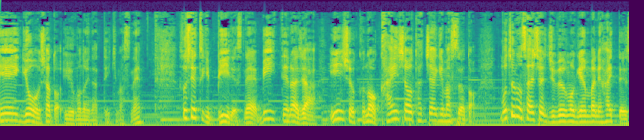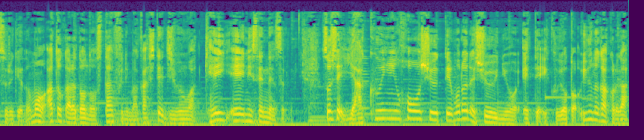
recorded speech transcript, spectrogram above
営業者というものになっていきますね。そして次 B ですね。B っていうのはじゃあ飲食の会社を立ち上げますよと。もちろん最初は自分も現場に入ったりするけども、後からどんどんスタッフに任して自分は経営に専念する。そして役員報酬っていうもので収入を得ていくよというのが、これが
